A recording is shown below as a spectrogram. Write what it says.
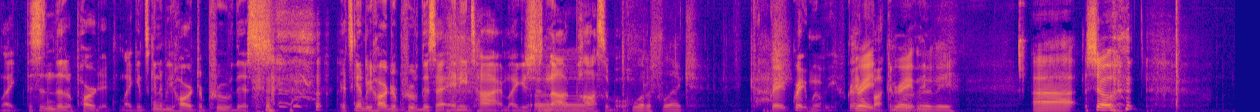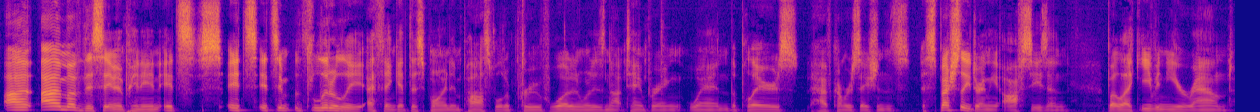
Like this isn't The Departed. Like it's gonna be hard to prove this. it's gonna be hard to prove this at any time. Like it's just not possible. What a flick. Great, great movie. Great, Great, fucking great movie. movie. Uh, so I, I'm of the same opinion. It's it's it's it's literally I think at this point impossible to prove what and what is not tampering when the players have conversations, especially during the off season, but like even year round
